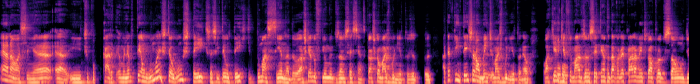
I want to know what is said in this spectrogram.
É, não, assim, é, é. E, tipo, cara, eu me lembro que tem algumas, tem alguns takes, assim, tem um take de uma cena, do, acho que é do filme dos anos 60, que eu acho que é o mais bonito. De, de, até porque intencionalmente uhum. mais bonito, né? Ou aquele uhum. que é uhum. filmado nos anos 70 dá pra ver claramente que é uma produção de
